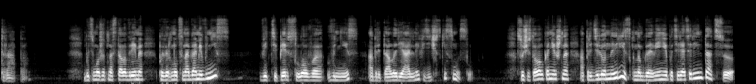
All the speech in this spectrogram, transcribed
трапа. Быть может, настало время повернуться ногами вниз, ведь теперь слово «вниз» обретало реальный физический смысл. Существовал, конечно, определенный риск на мгновение потерять ориентацию.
